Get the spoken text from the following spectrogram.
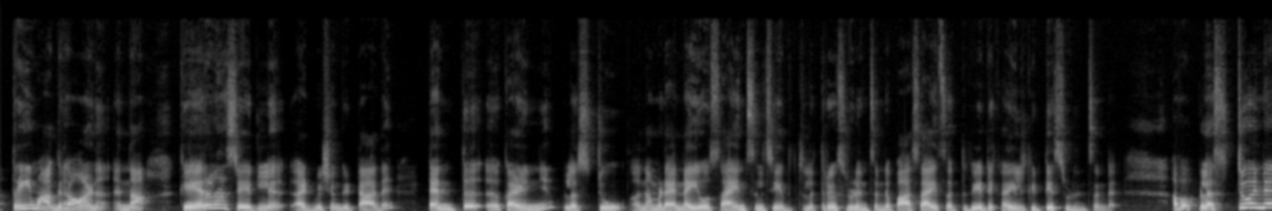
അത്രയും ആഗ്രഹമാണ്. എന്നാൽ കേരള സ്റ്റേറ്റിൽ അഡ്മിഷൻ കിട്ടാതെ ടെൻത്ത് കഴിഞ്ഞ് പ്ലസ് ടു നമ്മുടെ എൻ ഐ ഒ സയൻസിൽ ചെയ്തിട്ടുള്ള എത്രയോ സ്റ്റുഡൻസ് ഉണ്ട്. പാസ്സായി സർട്ടിഫിക്കറ്റ് കയ്യിൽ കിട്ടിയ സ്റ്റുഡൻസ് ഉണ്ട്. അപ്പോൾ പ്ലസ് ടുവിന്റെ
